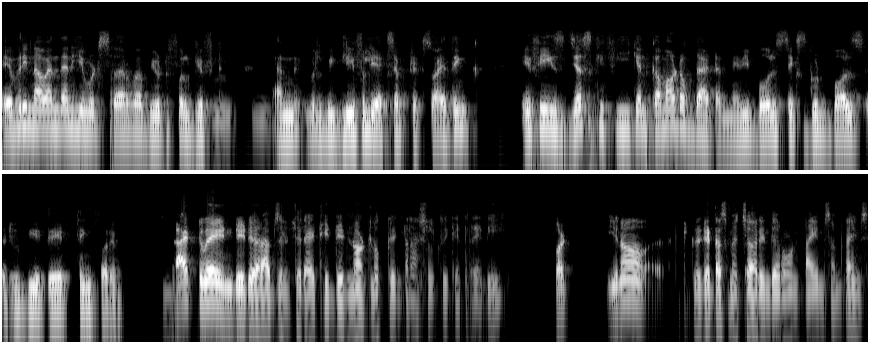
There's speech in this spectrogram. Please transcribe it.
Every now and then he would serve a beautiful gift Mm-hmm. and will be gleefully accepted. So I think if he's just if he can come out of that and maybe bowl six good balls, it will be a great thing for him. That way, indeed, you're absolutely right. He did not look international cricket ready. But you know, cricketers mature in their own time. Sometimes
